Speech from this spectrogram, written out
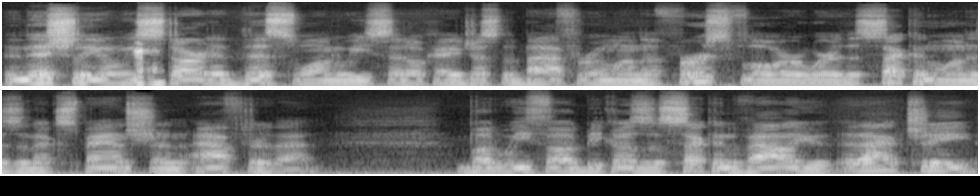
initially, when we started this one, we said, okay, just the bathroom on the first floor, where the second one is an expansion after that. But we thought because the second value, it actually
